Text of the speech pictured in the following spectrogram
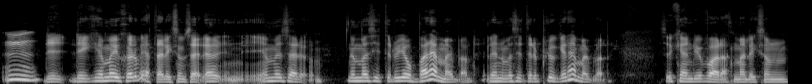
Mm. Det, det kan man ju själv veta. Liksom så här, ja, så här, när man sitter och jobbar hemma ibland, eller när man sitter och pluggar hemma ibland, så kan det ju vara att man liksom,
